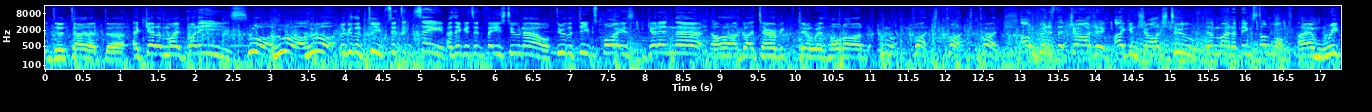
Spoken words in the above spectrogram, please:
da da da! I get him, my buddies! Hooah, hooah, hooah! Look at the deeps, it's insane! I think it's in phase two now. Do the deep boys! Get in there! Oh I've got a terrible to deal with. Hold on. Punch, punch, punch! Oh goodness, they're charging! I can charge too! Never mind, I'm being stun locked. I am weak.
